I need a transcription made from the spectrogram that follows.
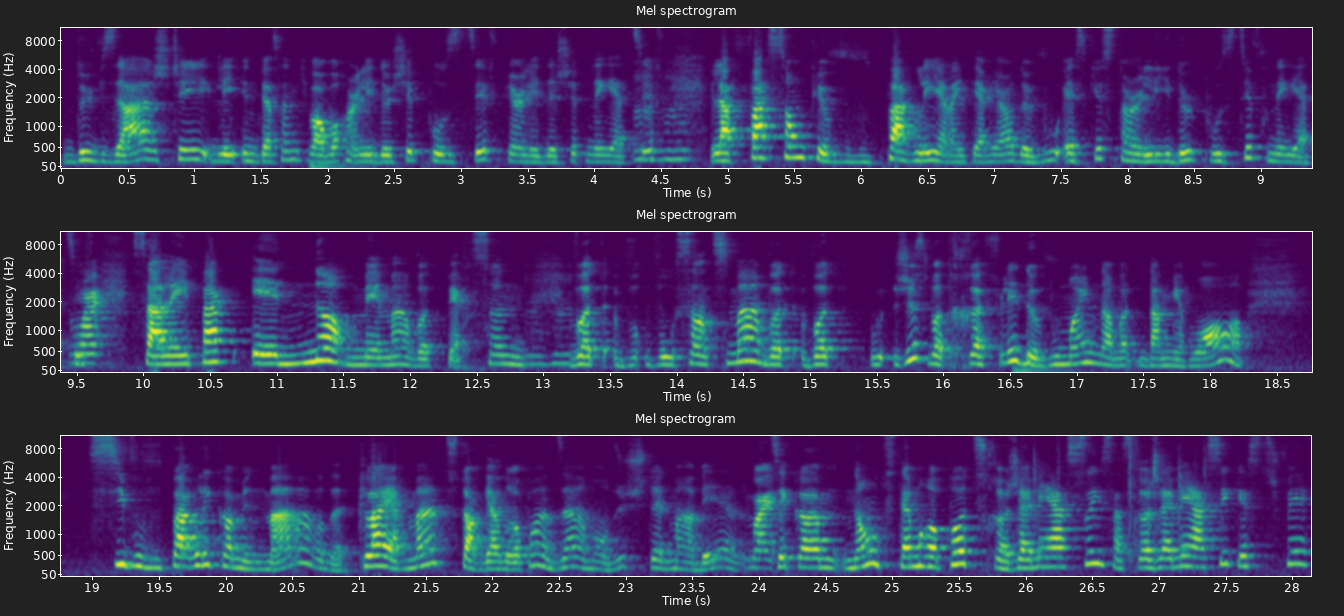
deux visages, tu sais, une personne qui va avoir un leadership positif puis un leadership négatif, la façon que vous parlez à l'intérieur de vous, est-ce que c'est un leader positif ou négatif? Ouais. Ça impacte énormément votre personne, Mm-hmm. votre, vos sentiments, votre, votre, juste votre reflet de vous-même dans, votre, dans le miroir. Si vous vous parlez comme une marde, clairement, tu te regarderas pas en disant oh mon dieu, je suis tellement belle. Ouais. C'est comme non, tu t'aimeras pas, tu seras jamais assez, ça sera jamais assez, qu'est-ce que tu fais?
